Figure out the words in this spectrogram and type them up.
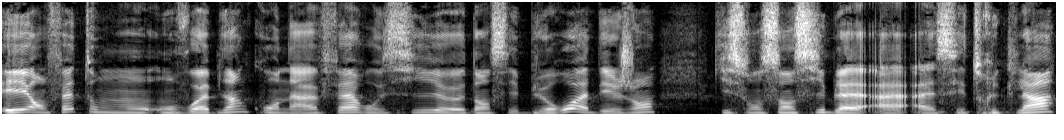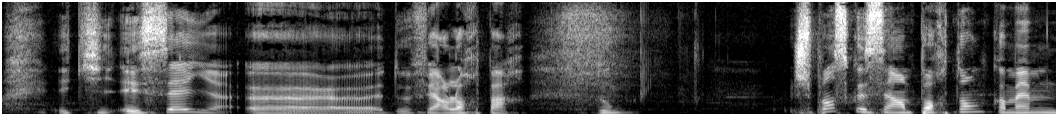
Et en fait, on, voit bien qu'on a affaire aussi euh, dans ces bureaux à des gens qui sont sensibles à, ces trucs-là et qui essayent euh, de faire leur part. Donc je pense que c'est important quand même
